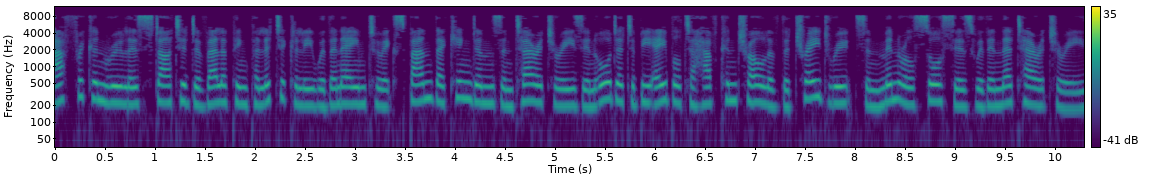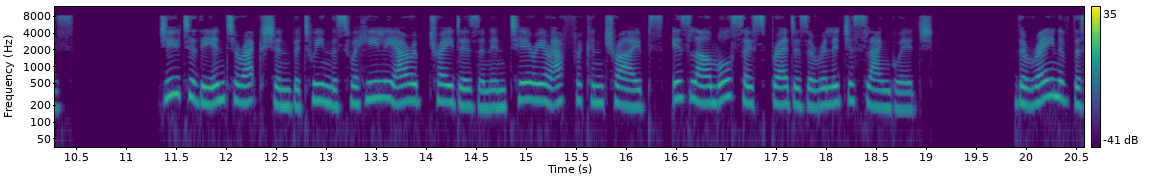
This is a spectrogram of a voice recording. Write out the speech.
African rulers started developing politically with an aim to expand their kingdoms and territories in order to be able to have control of the trade routes and mineral sources within their territories. Due to the interaction between the Swahili Arab traders and interior African tribes, Islam also spread as a religious language. The reign of the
